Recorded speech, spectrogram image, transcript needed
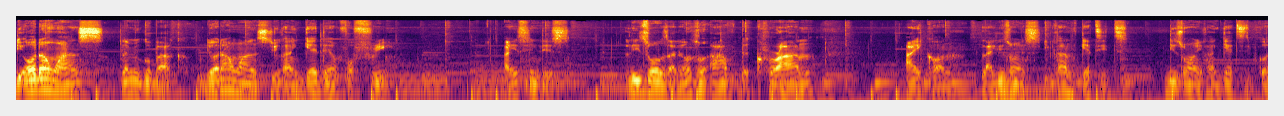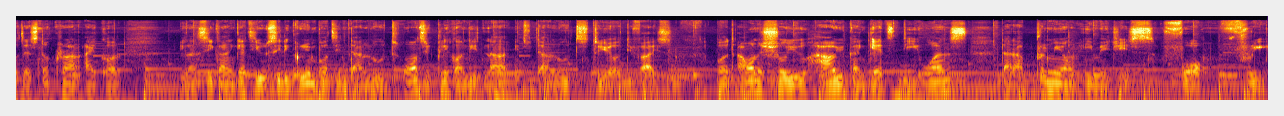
The other ones let me go back. The other ones you can get them for free. Are you seeing this? These ones that also have the crown icon. Like this ones you can't get it. This one you can get it because there's no crown icon you can see you can get you see the green button download. Once you click on it now it will download to your device. But i want to show you how you can get the ones that are premium images for free.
